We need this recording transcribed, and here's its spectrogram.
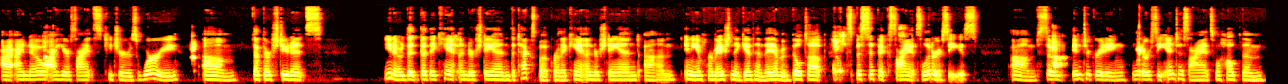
I, I know I hear science teachers worry um, that their students you know that, that they can't understand the textbook or they can't understand um, any information they give them. They haven't built up specific science literacies. Um, so integrating literacy into science will help them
